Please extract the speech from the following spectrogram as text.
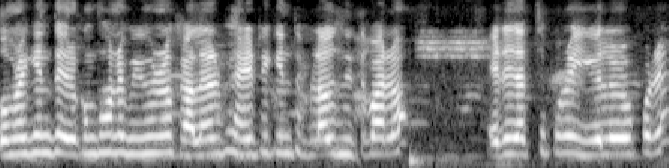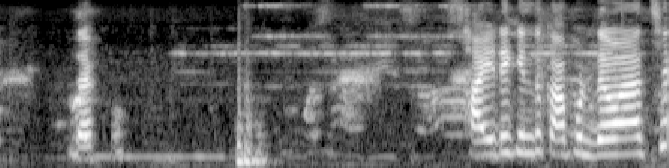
তোমরা কিন্তু এরকম ধরনের বিভিন্ন কালার ভ্যারাইটি কিন্তু ব্লাউজ নিতে পারো। এটা যাচ্ছে পুরো ইয়েলোর ওপরে দেখো। সাইডে কিন্তু কাপড় দেওয়া আছে।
